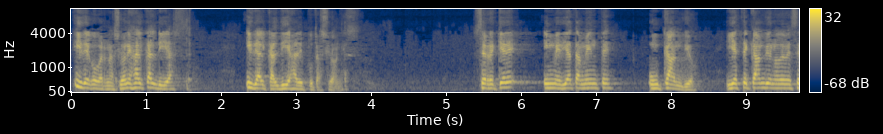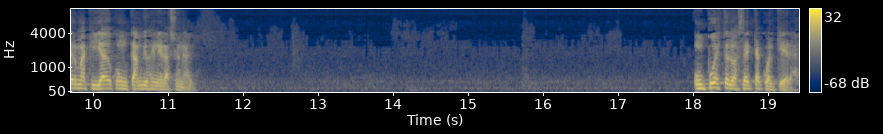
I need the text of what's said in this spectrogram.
y de gobernaciones a alcaldías y de alcaldías a diputaciones. Se requiere inmediatamente un cambio y este cambio no debe ser maquillado con un cambio generacional. Un puesto lo acepta cualquiera.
